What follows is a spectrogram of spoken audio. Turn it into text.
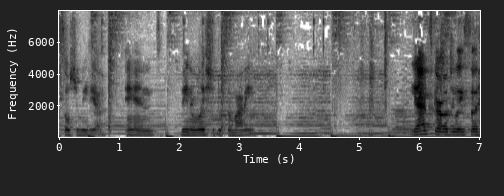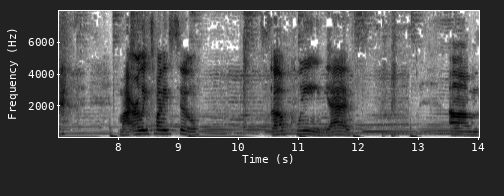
social media and being in a relationship with somebody. Yes, girl, Julissa. My early 20s too. Sub queen, yes. Um,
